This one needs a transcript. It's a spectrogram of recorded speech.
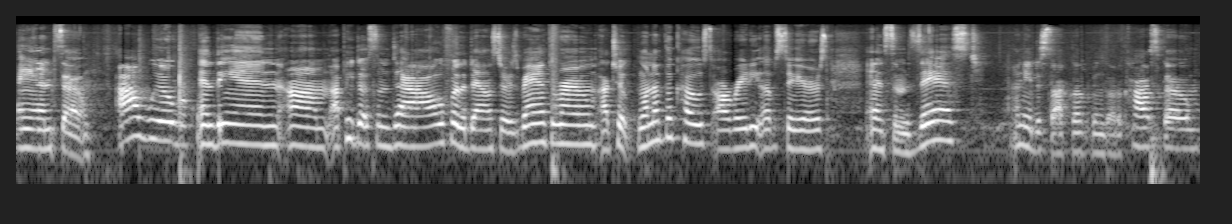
And so I will, and then um, I picked up some dowel for the downstairs bathroom. I took one of the coats already upstairs and some zest. I need to stock up and go to Costco.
